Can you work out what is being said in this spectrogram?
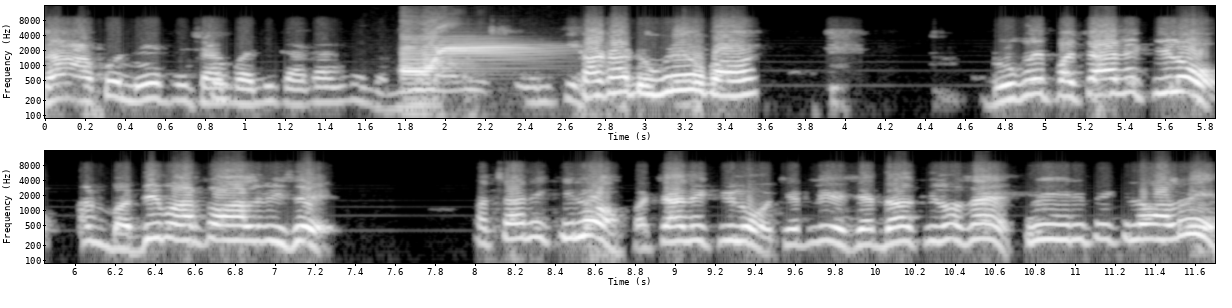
ના આખું નહીં તું શાકભાજી કાકા ને. કાકા ડુંગળી ભાવે ડુંગળી પચાસ કિલો અને બધી માર તો હાલવી છે. પચાસની કિલો. પચાસ કિલો. કેટલી છે? દસ કિલો છે? વીસ રૂપિયા કિલો આલવી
